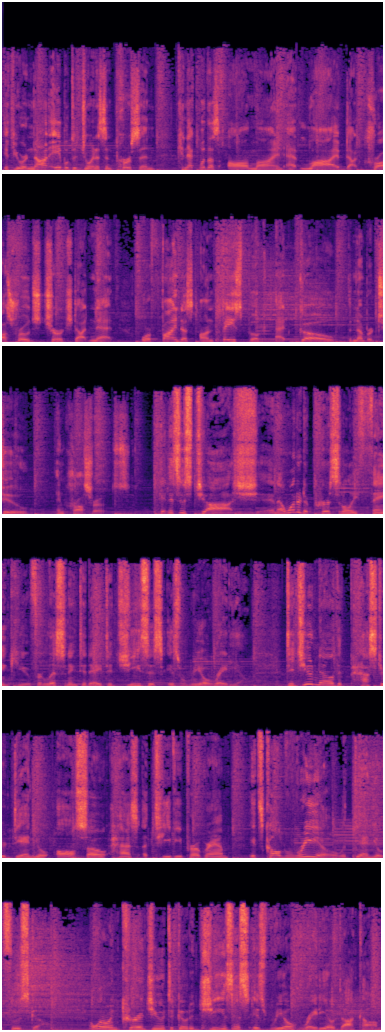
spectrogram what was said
If you are not able to join us in person, connect with us online at live.crossroadschurch.net or find us on Facebook at Go, the number two, and Crossroads. Hey, this is Josh, and I wanted to personally thank you for listening today to Jesus is Real Radio. Did you know that Pastor Daniel also has a TV program? It's called Real with Daniel Fusco. I want to encourage you to go to JesusIsRealRadio.com,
